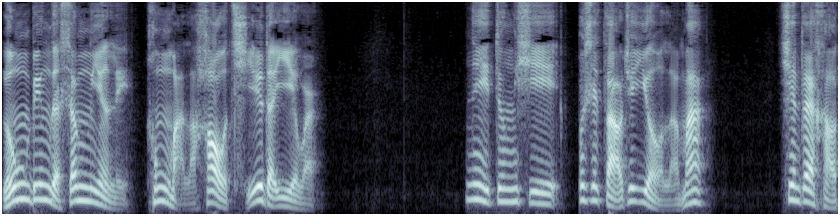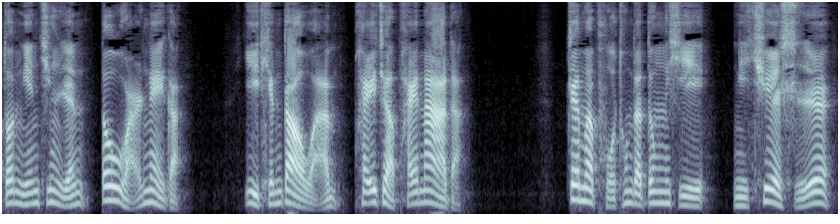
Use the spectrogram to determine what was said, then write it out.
龙兵的声音里充满了好奇的意味。那东西不是早就有了吗？现在好多年轻人都玩那个，一天到晚拍这拍那的。这么普通的东西，你确实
